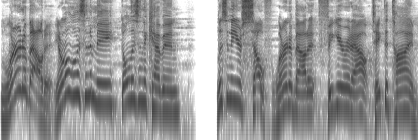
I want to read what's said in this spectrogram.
learn about it. You know, don't listen to me. Don't listen to Kevin. Listen to yourself. Learn about it. Figure it out. Take the time.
